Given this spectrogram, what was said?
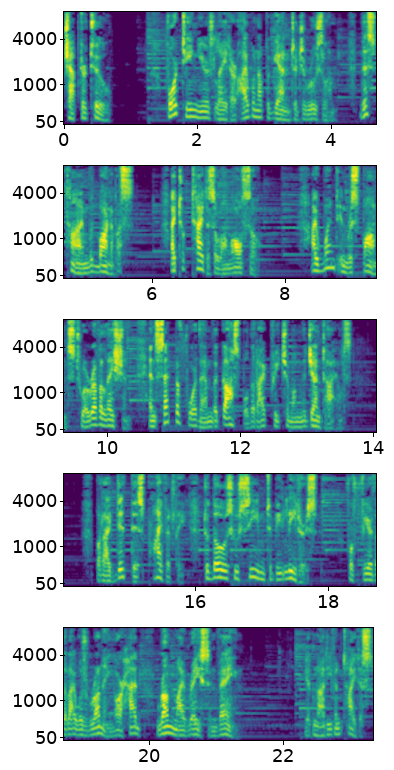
Chapter 2 Fourteen years later I went up again to Jerusalem, this time with Barnabas. I took Titus along also. I went in response to a revelation and set before them the gospel that I preach among the Gentiles. But I did this privately to those who seemed to be leaders, for fear that I was running or had run my race in vain. Yet not even Titus,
